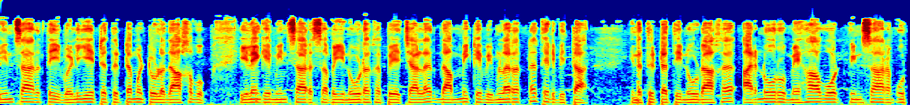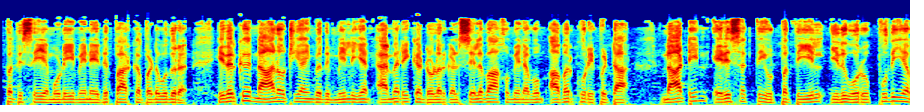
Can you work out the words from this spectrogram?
மின்சாரத்தை வெளியேற்ற திட்டமிட்டுள்ளதாகவும் இலங்கை மின்சார சபையின் ஊடக பேச்சாளர் தம்மிக்க விமலரத்ன தெரிவித்தார். இந்த திட்டத்தினூடாக அறுநூறு மெகாவோட் மின்சாரம் உற்பத்தி செய்ய முடியும் என எதிர்பார்க்கப்படுவதுடன் இதற்கு நானூற்றி ஐம்பது மில்லியன் அமெரிக்க டாலர்கள் செலவாகும் எனவும் அவர் குறிப்பிட்டார். நாட்டின் எரிசக்தி உற்பத்தியில் இது ஒரு புதிய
